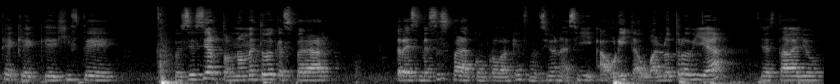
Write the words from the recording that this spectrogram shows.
Que, que, que, dijiste, pues sí es cierto, no me tuve que esperar tres meses para comprobar que funciona. Así, ahorita o al otro día, ya estaba yo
